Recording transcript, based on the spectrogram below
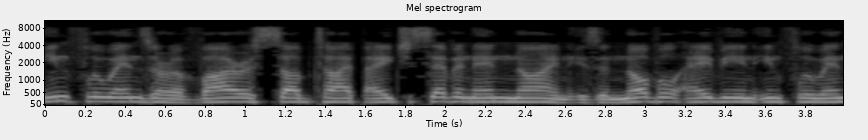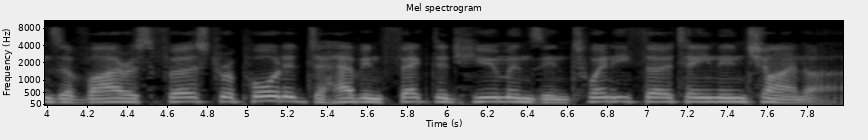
Influenza A virus subtype H7N9 is a novel avian influenza virus first reported to have infected humans in 2013 in China.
